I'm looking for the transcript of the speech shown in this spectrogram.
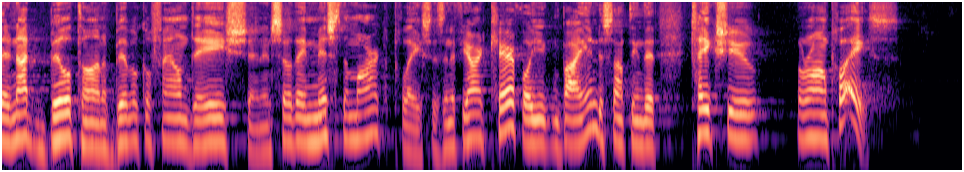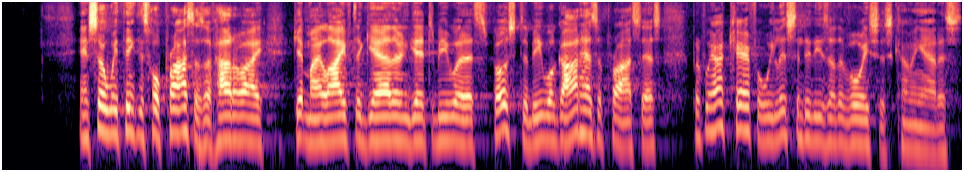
they're not built on a biblical foundation. And so they miss the mark places. And if you aren't careful, you can buy into something that takes you the wrong place. And so we think this whole process of how do I get my life together and get it to be what it's supposed to be? Well, God has a process, but if we aren't careful, we listen to these other voices coming at us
